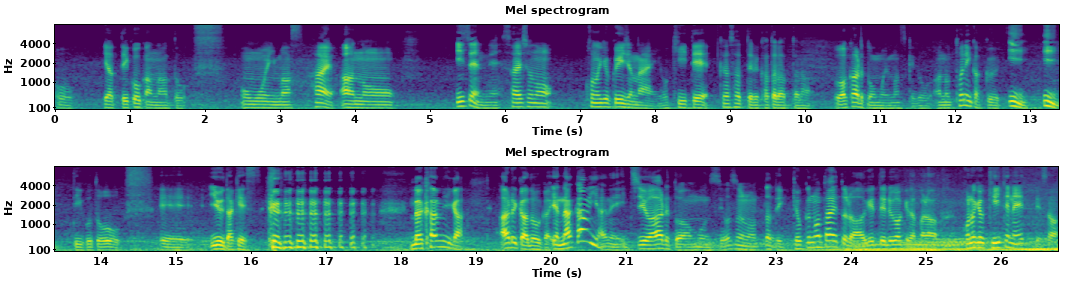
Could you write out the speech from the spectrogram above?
をやっていこうかなと思います。はい。あの以前ね最初のこの曲いいじゃない」を聞いてくださってる方だったら分かると思いますけどあのとにかく「いいいい」っていうことを、えー、言うだけです。中身があるかどうか。いや中身はね一応あるとは思うんですよ。そのだって曲のタイトルを上げてるわけだからこの曲聴いてねってさ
